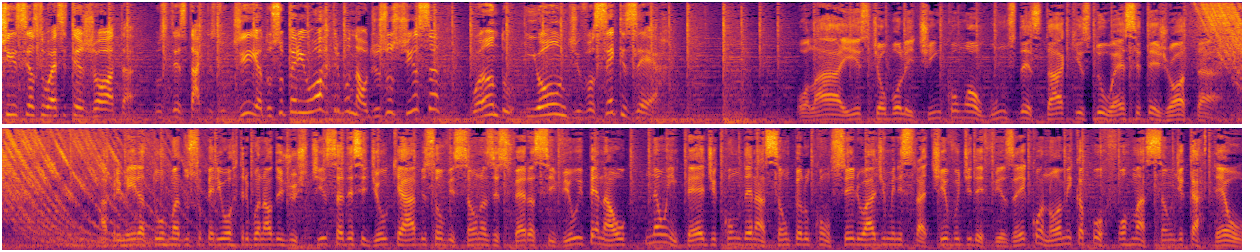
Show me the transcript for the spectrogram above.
Notícias do STJ. Os destaques do dia do Superior Tribunal de Justiça, quando e onde você quiser. Olá, este é o boletim com alguns destaques do STJ. A primeira turma do Superior Tribunal de Justiça decidiu que a absolvição nas esferas civil e penal não impede condenação pelo Conselho Administrativo de Defesa Econômica por formação de cartel.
